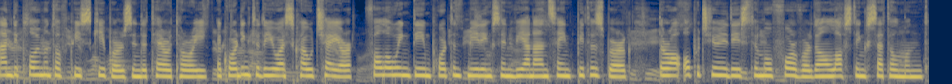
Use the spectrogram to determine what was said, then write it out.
and deployment of peacekeepers in the territory. According to the US co-chair, following the important meetings in Vienna and St. Petersburg, there are opportunities to move forward on a lasting settlement.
